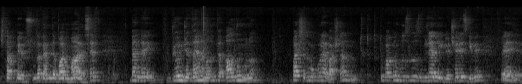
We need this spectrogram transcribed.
kitap mevzusunda bende var maalesef. Ben de görünce dayanamadım ve aldım bunu. Başladım okumaya başladım. Tık tık tık tık baktım hızlı hızlı güzel gidiyor çerez gibi ve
